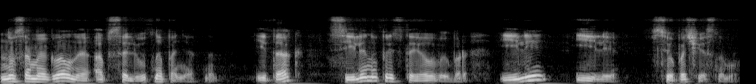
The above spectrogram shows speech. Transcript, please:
но самое главное, абсолютно понятно. Итак, Силину предстоял выбор. Или-или. Все по-честному.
